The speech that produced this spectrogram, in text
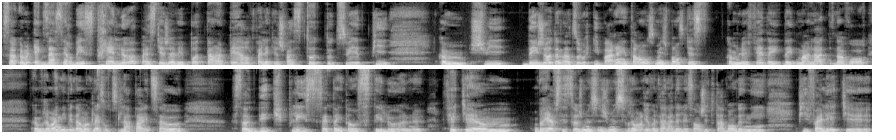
ça a comme exacerbé ce trait-là parce que j'avais pas de temps à perdre, fallait que je fasse tout tout de suite, puis comme je suis déjà de nature hyper intense, mais je pense que comme le fait d'être malade, d'avoir comme vraiment une épée Damoclès au-dessus de la tête, ça a ça a décuplé cette intensité là. Fait que euh, bref, c'est ça, je me suis je me suis vraiment révoltée à l'adolescence, j'ai tout abandonné, puis il fallait que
